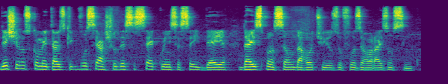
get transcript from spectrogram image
Deixe nos comentários o que você achou dessa sequência, essa ideia da expansão da Hot Wheels do Forza Horizon 5.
